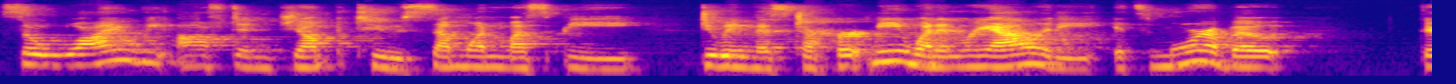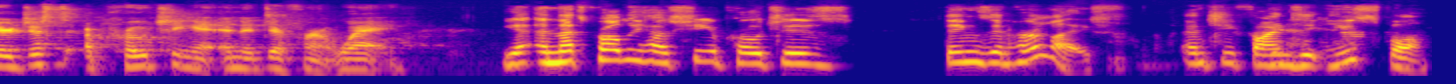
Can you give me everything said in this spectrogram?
So why we often jump to someone must be doing this to hurt me when in reality it's more about they're just approaching it in a different way. Yeah, and that's probably how she approaches things in her life, and she finds it useful.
